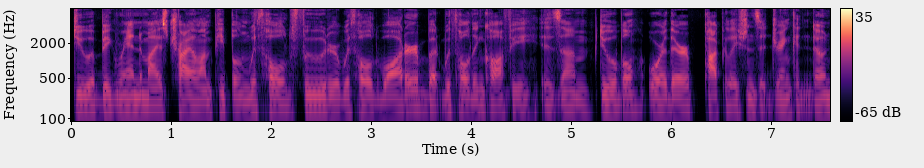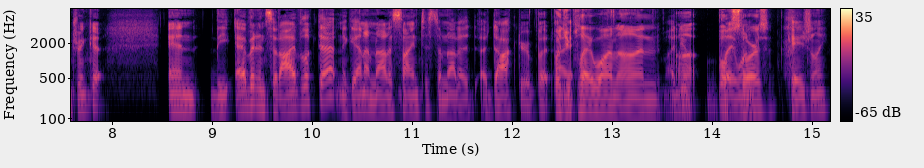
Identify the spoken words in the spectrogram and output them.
do a big randomized trial on people and withhold food or withhold water, but withholding coffee is um, doable, or there are populations that drink it and don't drink it. And the evidence that I've looked at, and again, I'm not a scientist, I'm not a, a doctor, but Would you play one on I do uh, bookstores? occasionally.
